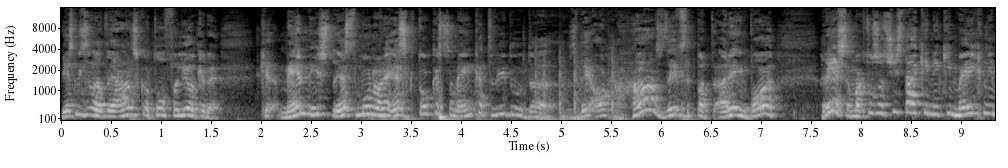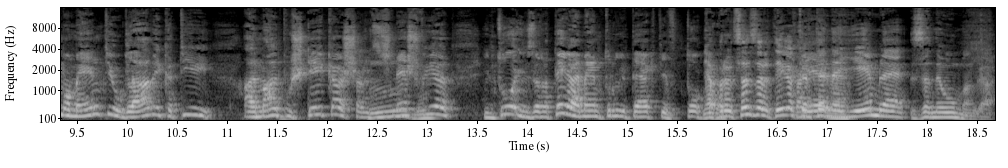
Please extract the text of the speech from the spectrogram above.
Jaz mislim, da dejansko to falijo, ker, ker meni isto, jaz moram reči, jaz to, kar sem enkrat videl, da zdaj, oh, aha, zdaj se pa, a re, in pol, res, ampak to so čisto taki neki mehki momenti v glavi, ki ti ali malo poštekaš, ali začneš Mm. videti. In, to, in zaradi tega je meni True Detective to, Ja, kar predvsem zaradi tega, ker te je, ne jemlje za neumnega.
